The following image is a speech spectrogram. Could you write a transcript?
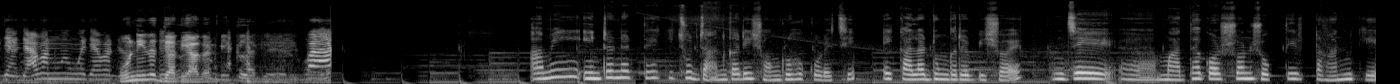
જ્યાં જવાનું હોય હું જવા દઉં. ઊની નથી જાતી આગળ બીક લાગે છે એની પણ আমি ইন্টারনেট থেকে কিছু জানকারি সংগ্রহ করেছি এই কালাডুঙ্গারের বিষয়ে যে আহ, মাধ্যাকর্ষণ শক্তির টানকে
